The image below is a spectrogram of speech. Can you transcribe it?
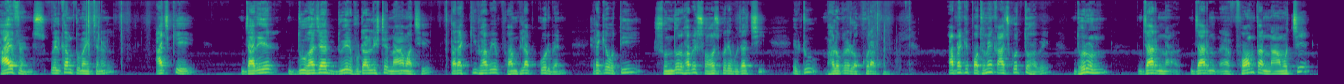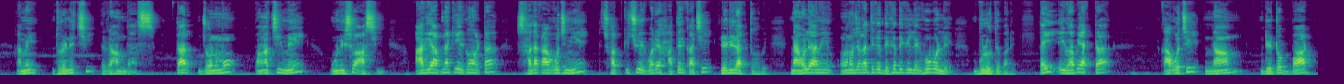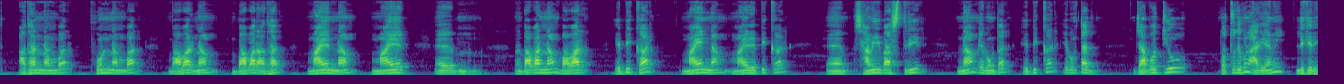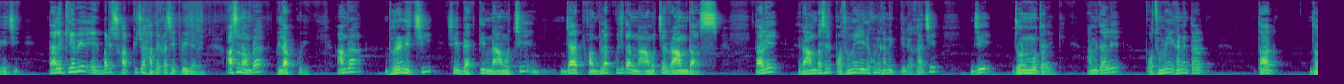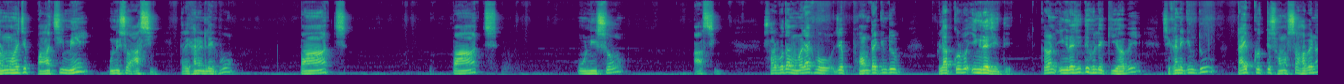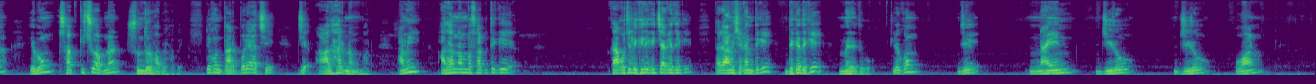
Hi friends welcome to my channel আজকে যাদের দু হাজার দুইয়ের ভোটার লিস্টে নাম আছে, তারা কীভাবে ফর্ম ফিল আপ করবেন, সেটাকে অতি সুন্দরভাবে সহজ করে বোঝাচ্ছি। একটু ভালো করে লক্ষ্য রাখুন। আপনাকে প্রথমে কাজ করতে হবে, ধরুন যার না, যার ফর্ম তার নাম হচ্ছে, আমি ধরে নিচ্ছি রামদাস তার জন্ম পাঁচই মে উনিশশো আশি। আগে আপনাকে এরকম একটা সাদা কাগজ নিয়ে সব কিছু একবারে হাতের কাছে রেডি রাখতে হবে। না হলে আমি অন্য জায়গা থেকে দেখে দেখে লিখব বললে ভুল হতে পারে। তাই এইভাবে একটা কাগজে নাম date of birth Aadhaar number phone number বাবার নাম, বাবার আধার, মায়ের নাম, মায়ের মানে বাবার নাম, বাবার এপিক কার্ড, মায়ের নাম, মায়ের এপিক কার্ড স্বামী বা স্ত্রীর নাম এবং তার এপিক কার্ড এবং তার যাবতীয় তথ্য দেখুন, আগে আমি লিখে রেখেছি। তাহলে কী হবে? একবারে সব কিছু হাতের কাছে পেয়ে যাবেন। আসুন আমরা ফিল আপ করি। আমরা ধরে নিচ্ছি, সেই ব্যক্তির নাম হচ্ছে, যার ফর্ম ফিল আপ করছি, তার নাম হচ্ছে রামদাস তাহলে রামদাসের প্রথমেই এই দেখুন, এখানে কী লেখা আছে যে, জন্ম তারিখ। আমি তাহলে প্রথমেই এখানে তার তার জন্ম হয়েছে পাঁচই মে উনিশশো আশি। তাহলে এখানে লিখব, পাঁচ পাঁচ উনিশশো আশি। সর্বদা মনে রাখব যে ফর্মটা কিন্তু ফিল আপ করব ইংরাজিতে। কারণ ইংরাজিতে হলে কি হবে? সেখানে কিন্তু টাইপ করতে সমস্যা হবে না এবং সব কিছু আপনার সুন্দরভাবে হবে। দেখুন, তারপরে আছে যে আধার নাম্বার। আমি আধার নাম্বার সব থেকে কাগজে লিখে রেখেছি আগে থেকে। তাহলে আমি সেখান থেকে দেখে দেখে মেরে দেবো। কীরকম? যে nine zero zero one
